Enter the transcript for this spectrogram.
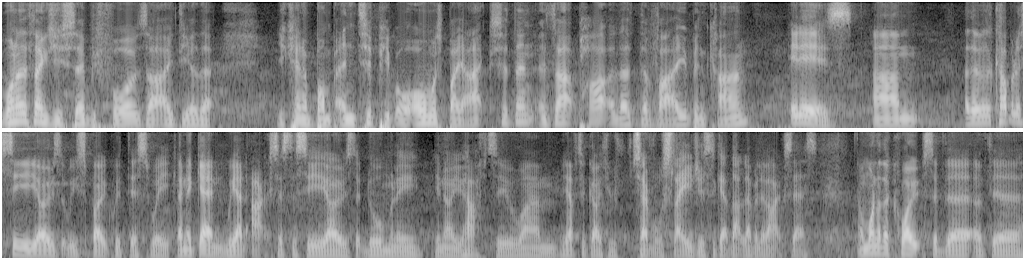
one of the things you said before was that idea that you kind of bump into people almost by accident. Is that part of the, the vibe in Cannes? It is. Um, there were a couple of CEOs that we spoke with this week, and again, we had access to CEOs that normally, you know, you have to um, you have to go through several stages to get that level of access. And one of the quotes of the of the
